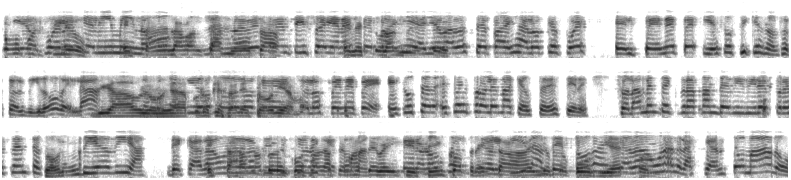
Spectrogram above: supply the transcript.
como ¿Quién fue el partido que eliminó están en la las bancarrota 936 en este país y ha llevado a este país a lo que fue el PNP? Y eso sí que no se te olvidó, ¿verdad? Diablo, no pero que todo sale lo que Sonia, los PNP. Es que ustedes, ese es el problema que ustedes tienen. Solamente tratan de vivir el presente Sonia, un día a día de cada una de las hablando de decisiones cosas de que hace toman. más de pero 25, no se, se 30 olvidan años de que todas y cada una de las que han tomado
